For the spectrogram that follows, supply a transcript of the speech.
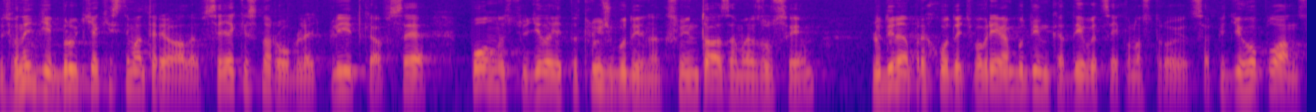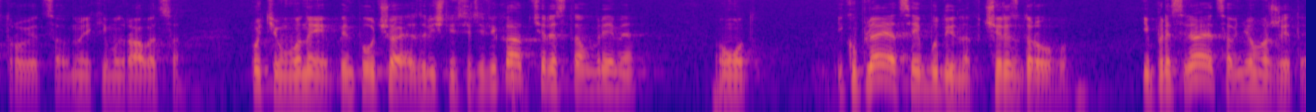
Тобто вони беруть якісні матеріали, все якісно роблять, плітка, все повністю ділять під ключ будинок з унітазами, з усім. Людина приходить во время будинка, дивиться, як воно строїться, під його план строїться, ну, який йому подобається. Потім вони, він отримує залічний сертифікат через там время, от, і купляє цей будинок через дорогу. І переселяється в нього жити.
